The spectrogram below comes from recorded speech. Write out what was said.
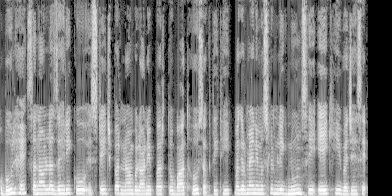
कबूल है। सनाउल्ला जहरी को स्टेज पर न बुलाने पर तो बात हो सकती थी, मगर मैंने मुस्लिम लीग नून से एक ही वजह से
